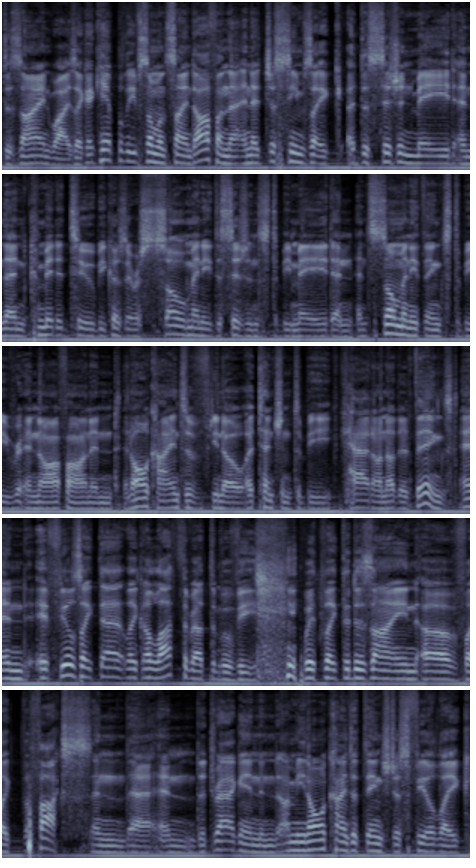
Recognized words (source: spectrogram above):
design wise like i can't believe someone signed off on that and it just seems like a decision made and then committed to because there were so many decisions to be made and, and so many things to be written off on and, and all kinds of you know attention to be had on other things. And it feels like that like a lot throughout the movie with like the design of like the fox and that and the dragon and i mean all kinds of things just feel like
